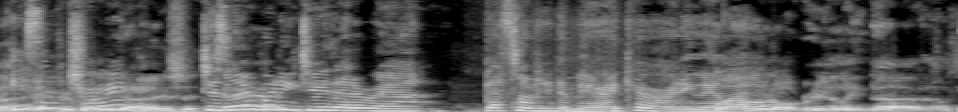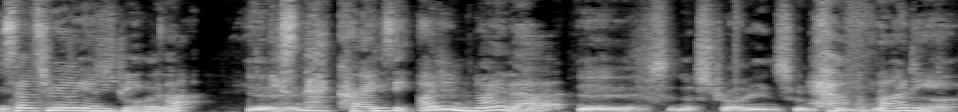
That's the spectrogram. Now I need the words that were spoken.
uh, everybody true? knows it. Does Yeah. nobody do that around? That's not in America or anywhere Well, like not really. No. So it's really only big with Australian. Yeah. Isn't that crazy? I didn't know that. Yeah, it's an Australian sort of How thing. funny. uh,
